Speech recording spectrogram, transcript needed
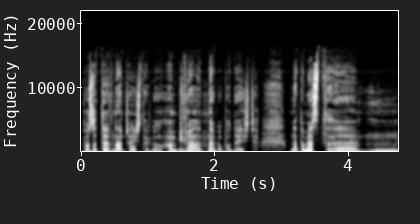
pozytywna część tego ambiwalentnego podejścia. Natomiast mm,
